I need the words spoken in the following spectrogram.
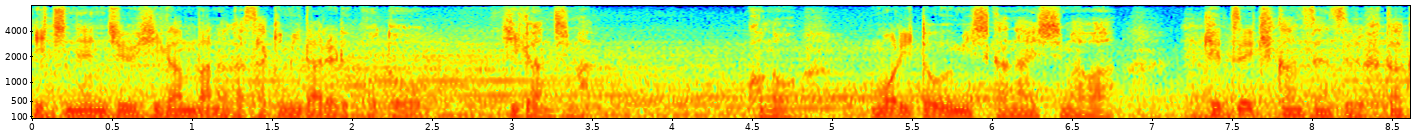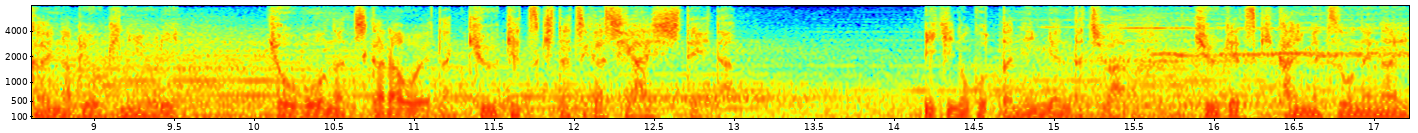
一年中彼岸花が咲き乱れることを彼岸島この森と海しかない島は血液感染する不可解な病気により凶暴な力を得た吸血鬼たちが支配していた。生き残った人間たちは吸血鬼壊滅を願い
